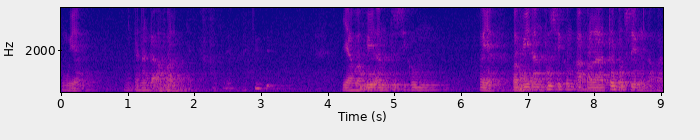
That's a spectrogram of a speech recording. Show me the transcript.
Tunggu ya. Ini karena nggak hafal ya wa fi anfusikum. Oh ya. Wa fi anfusikum afala tubsirun apa?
